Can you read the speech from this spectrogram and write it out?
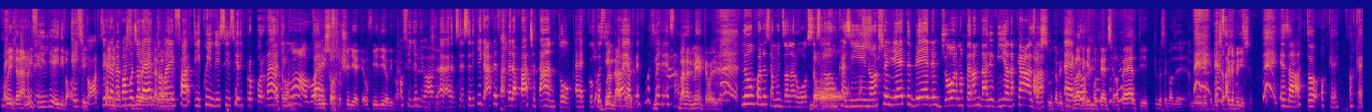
Beh, aumenteranno i figli e i divorzi. E i divorzi, E l'avevamo già detto, l'avevamo ma detto. infatti quindi si, si riproporrà di D'altronde, nuovo. Fatevi ecco. sotto, scegliete o figli o divorzi. O figlio Eh, di sì. eh, se, se litigate fate la pace tanto, ecco, Cioè, così poi andate- avremo... esatto. Banalmente, voglio dire. Non quando siamo in zona rossa, No, se no è un casino. Scegliete bene il giorno per andare via da casa. Assolutamente. Ecco. Controllate che i motel siano aperti, tutte queste cose a me, che voi Esatto. sapete benissimo. Esatto, ok, ok.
